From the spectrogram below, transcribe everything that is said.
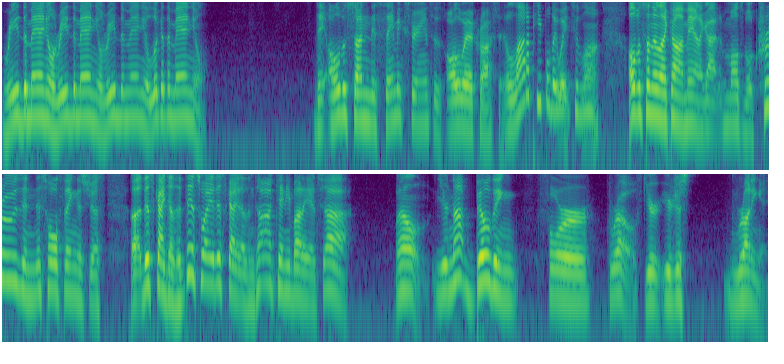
read the manual, read the manual, read the manual, look at the manual. They all of a sudden, the same experience is all the way across it. A lot of people, they wait too long. All of a sudden, they're like, oh man, I got multiple crews, and this whole thing is just uh, this guy does it this way, this guy doesn't talk to anybody. It's ah, well, you're not building for growth. You're you're just running it.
